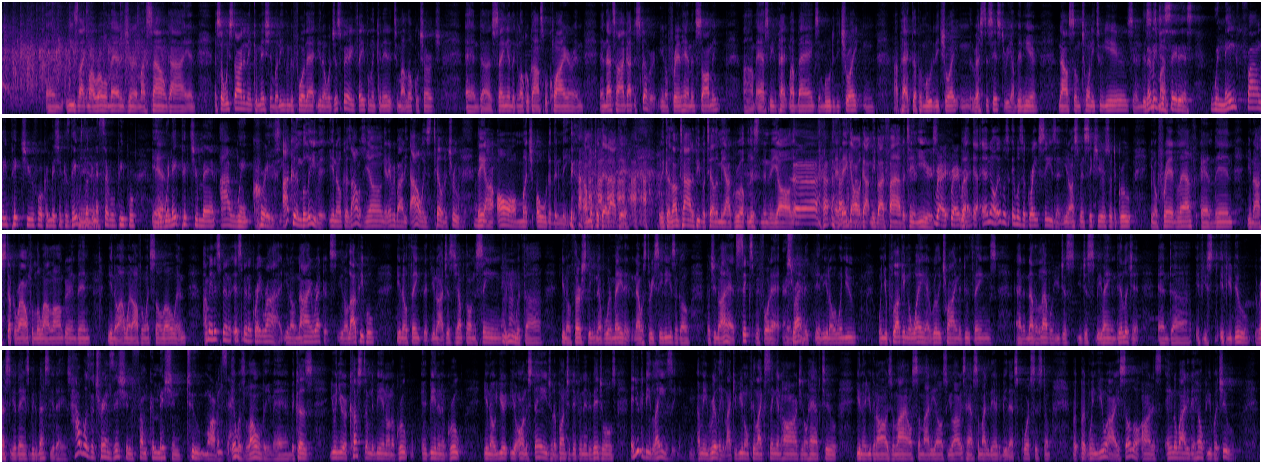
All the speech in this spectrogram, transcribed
and he's like my role manager and my sound guy and, and so we started in Commissioned but even before that you know we're just very faithful and committed to my local church and uh, sang in the local gospel choir and, and that's how i got discovered you know fred hammond saw me um, asked me to pack my bags and move to detroit and i packed up and moved to detroit and the rest is history i've been here now some 22 years and this is Let me my, just say this. When they finally picked you for commission, because they was looking at several people, Yeah. but when they picked you, man, I went crazy. I couldn't believe it, you know, because I was young and everybody, I always tell the truth. They are all much older than me. I'm going to put that out there because I'm tired of people telling me I grew up listening to y'all and, and they all got me by five or 10 years. Right, right, but, right. You know, it was, it was a great season. You know, I spent six years with the group. You know, Fred left and then, you know, I stuck around for a little while longer and then, you know, I went off and went solo. And I mean, it's been, it's been a great ride, you know, nine records. You know, a lot of people, you know, think that, you know, I just jumped on the scene with, Mm-hmm. with uh, you know, Thirsty, never would have made it. And that was three CDs ago. But, you know, I had six before that. That's and, right. And, it, and, you know, when you, when you're plugging away and really trying to do things at another level, you just, you just remain diligent. And uh, if you, if you do, the rest of your days will be the best of your days. How was the transition from Commissioned to Marvin Sapp? It was lonely, man, because you when you're accustomed to being on a group and being in a group, you know, you're you're on the stage with a bunch of different individuals, and you can be lazy. I mean, really, like if you don't feel like singing hard, you don't have to. You know, you can always rely on somebody else. You always have somebody there to be that support system. But but when you are a solo artist, ain't nobody to help you but you.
